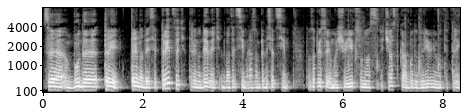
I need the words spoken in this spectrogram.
це буде 3. 3 на 10 30, 3 на 9 27, разом 57. То записуємо, що х у нас частка буде дорівнювати 3.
